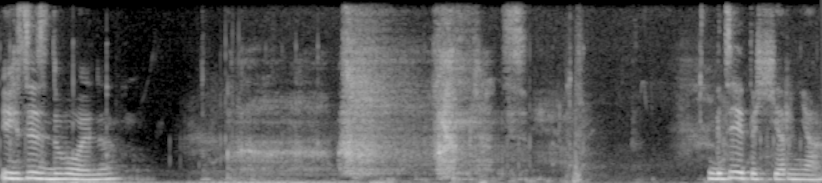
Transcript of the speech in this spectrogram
Их здесь двое, да? Где эта херня?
